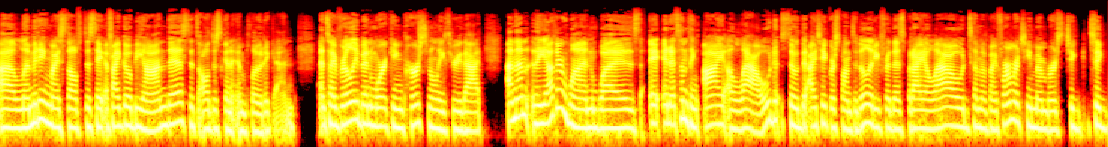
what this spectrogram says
uh, limiting myself to say, if I go beyond this, it's all just going to implode again. And so I've really been working personally through that. And then the other one was, and it's something I allowed. So I take responsibility for this, but I allowed some of my former team members to, to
